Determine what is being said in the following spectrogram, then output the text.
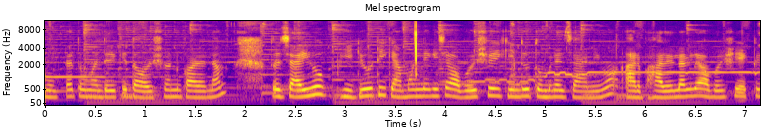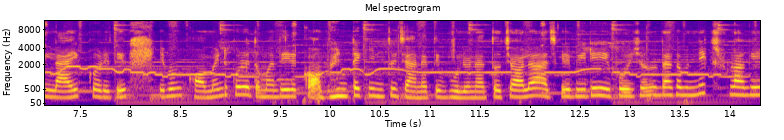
মুখটা তোমাদেরকে দর্শন করালাম তো যাই হোক, ভিডিওটি কেমন লেগেছে অবশ্যই কিন্তু তোমরা জানিও। আর ভালো লাগলে অবশ্যই একটা লাইক করে দিও এবং কমেন্ট করে তোমাদের কমেন্টটা কিন্তু জানাতে ভুলো না। তো চলো আজকের ভিডিও এই পর্যন্ত দেখাবে নেক্সট ব্লগে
